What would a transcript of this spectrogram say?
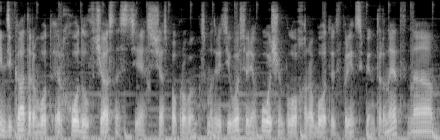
а, индикатором, вот AirHodl в частности, сейчас попробуем посмотреть его, сегодня очень плохо работает в принципе интернет на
